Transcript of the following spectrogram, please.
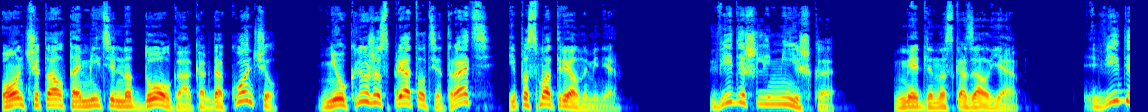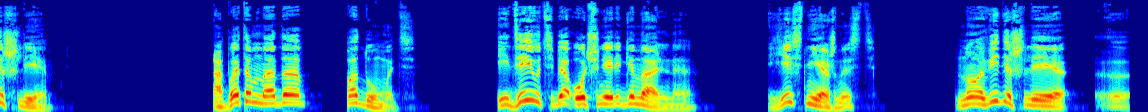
Он читал томительно долго, а когда кончил, неуклюже спрятал тетрадь и посмотрел на меня. «Видишь ли, Мишка?» — медленно сказал я. «Видишь ли?» «Об этом надо подумать. Идея у тебя очень оригинальная. Есть нежность, но, видишь ли, э,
